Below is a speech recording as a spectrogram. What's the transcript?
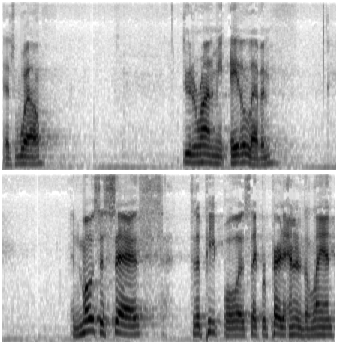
as well. Deuteronomy 8 11. And Moses says to the people as they prepare to enter the land,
